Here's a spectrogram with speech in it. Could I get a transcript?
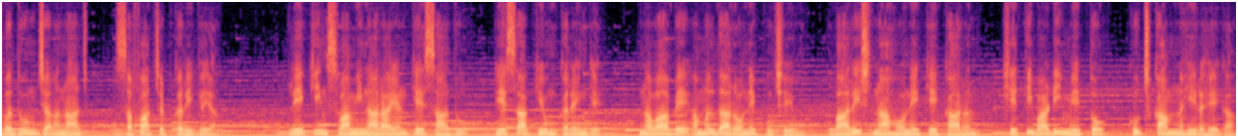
બધું જ અનાજ સફાચટ કરી ગયા. लेकिन स्वामीनारायण के साधु ऐसा क्यों करेंगे? नवाबे अमलदारों ने पूछे, बारिश ना होने के कारण खेतीबाड़ी में तो कुछ काम नहीं रहेगा।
